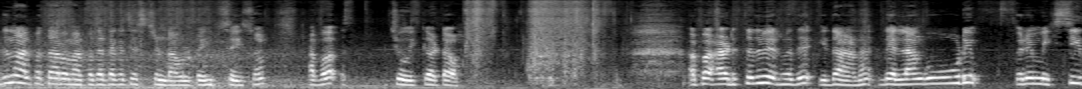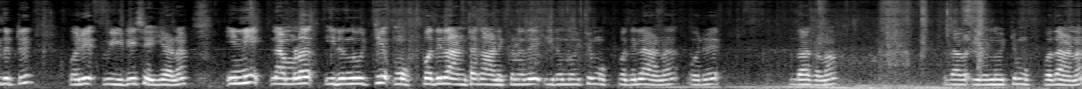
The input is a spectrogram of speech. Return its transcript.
ഇത് നാൽപ്പത്തി ആറ് നാൽപ്പത്തെട്ടൊക്കെ ചെസ്റ്റ് ഉണ്ടാവുള്ളൂ കേട്ടോ ഹിപ്പ് സൈസും അപ്പൊ ചോദിക്കാം കേട്ടോ അപ്പൊ അടുത്തത് വരുന്നത് ഇതാണ്. ഇതെല്ലാം കൂടി ഒരു മിക്സ് ചെയ്തിട്ട് ഒരു വീഡിയോ ചെയ്യാണ്. ഇനി നമ്മൾ ഇരുന്നൂറ്റി മുപ്പതിലാണ് കേട്ടോ കാണിക്കുന്നത് ഇരുന്നൂറ്റി മുപ്പതിലാണ് ഒരു ഇതാക്കണം. ഇതാ ഇരുന്നൂറ്റി മുപ്പതാണ്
